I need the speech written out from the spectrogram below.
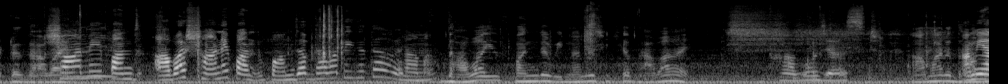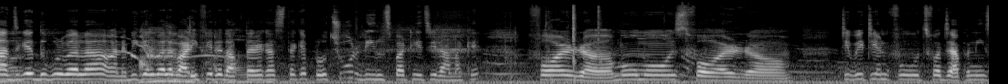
একটা শানে পাঞ্জ আবার শানে পাঞ্জাব ধাবাতেই যেতে হবে রানা? ধাবা ইজ পাঞ্জাবি নালে শিক্ষা ধাবা হয়। খাব জাস্ট আমার আমি আজকে দুপুরবেলা মানে বিকেলবেলা বাড়ি ফিরে ডাক্তারের কাছ থেকে প্রচুর রিলস পাঠিয়েছি রানাকে for momos for Tibetan foods for Japanese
